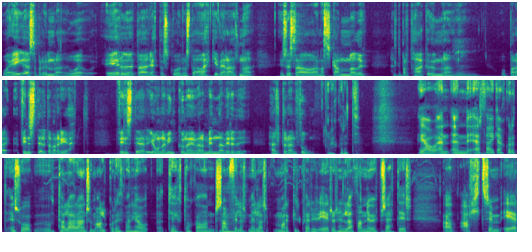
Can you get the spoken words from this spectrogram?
og eiga þessa bara umræðu. Og, eru þetta réttar skoðun og ekki vera svona eins og ég sagði að hann að skamma þau heldur bara taka umræðuna. Og bara finnst þér þetta að vera rétt? Finnst þér Jóna vinkunaðin vera minna virði heldur en þú? Akkurat. Já, en, en er það ekki akkurat eins og þú talaðar aðeins um algoritman hjá TikTok áðan, samfélagsmiðlar margir hverjir eru hennilega þannig uppsettir að allt sem er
